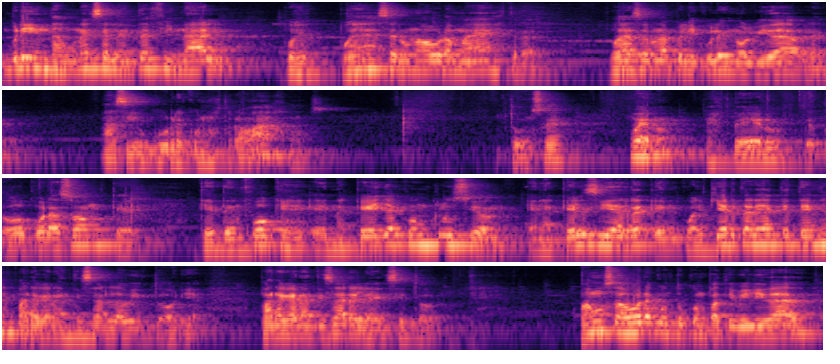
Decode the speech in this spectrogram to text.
brindas un excelente final, pues puedes hacer una obra maestra, puedes hacer una película inolvidable. Así ocurre con los trabajos. Entonces, bueno, espero de todo corazón que, que te enfoques en aquella conclusión, en aquel cierre, en cualquier tarea que tengas para garantizar la victoria, para garantizar el éxito. Vamos ahora con tu compatibilidad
